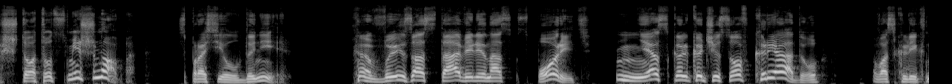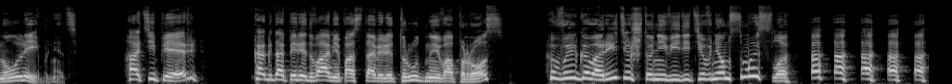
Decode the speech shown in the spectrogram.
«Что тут смешного?» — спросил Даниэль. «Вы заставили нас спорить несколько часов кряду!» — воскликнул Лейбниц. «А теперь, когда перед вами поставили трудный вопрос, вы говорите, что не видите в нем смысла.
